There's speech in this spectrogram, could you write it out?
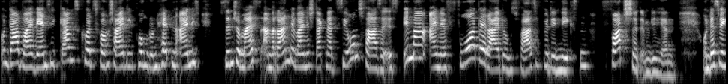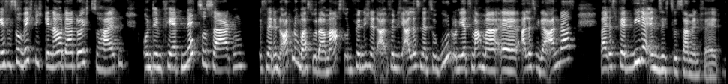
Und dabei wären sie ganz kurz vorm Scheitelpunkt und hätten eigentlich sind schon meist am Rande, weil eine Stagnationsphase ist immer eine Vorbereitungsphase für den nächsten Fortschritt im Gehirn. Und deswegen ist es so wichtig, genau da durchzuhalten und dem Pferd nicht zu sagen, ist nicht in Ordnung, was du da machst und finde ich nicht, finde ich alles nicht so gut und jetzt machen wir äh, alles wieder anders, weil das Pferd wieder in sich zusammenfällt.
